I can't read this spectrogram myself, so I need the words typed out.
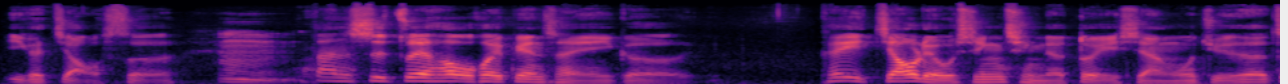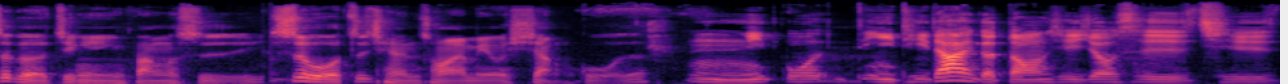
一个角色，嗯，但是最后会变成一个可以交流心情的对象。我觉得这个经营方式是我之前从来没有想过的。嗯，你我你提到一个东西，就是其实。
